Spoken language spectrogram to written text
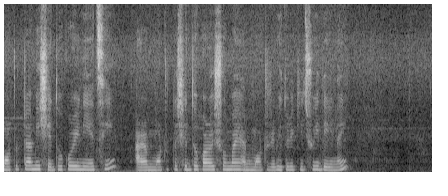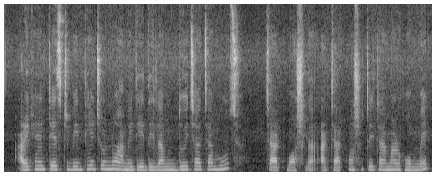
মটরটা আমি সেদ্ধ করে নিয়েছি, আর মটরটা সেদ্ধ করার সময় আমি মটরের ভিতরে কিছুই দেই নাই। আর এখানে টেস্ট বৃদ্ধির জন্য আমি দিয়ে দিলাম দুই চা চামচ চাট মশলা, আর চাট মশলাটা এটা আমার হোমমেড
